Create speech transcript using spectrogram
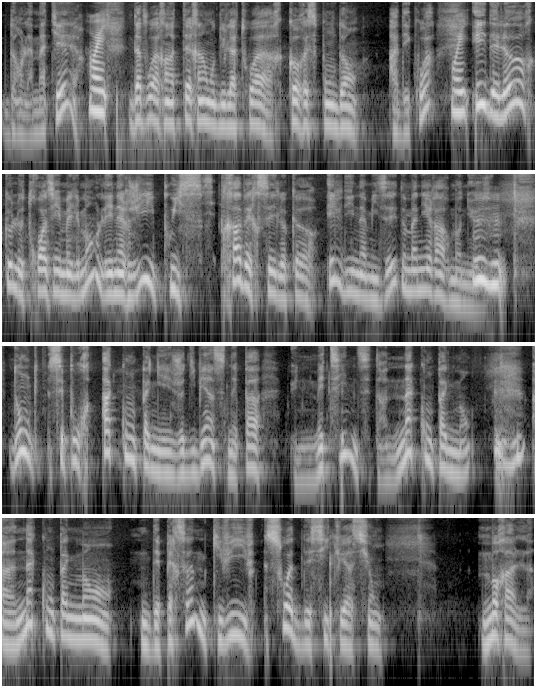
dans la matière, Oui, d'avoir un terrain ondulatoire correspondant adéquat oui. et dès lors que le troisième élément, l'énergie, puisse traverser le corps et le dynamiser de manière harmonieuse. Mhm. Donc, c'est pour accompagner, je dis bien, ce n'est pas une médecine, c'est un accompagnement, Mhm. un accompagnement des personnes qui vivent soit des situations morales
